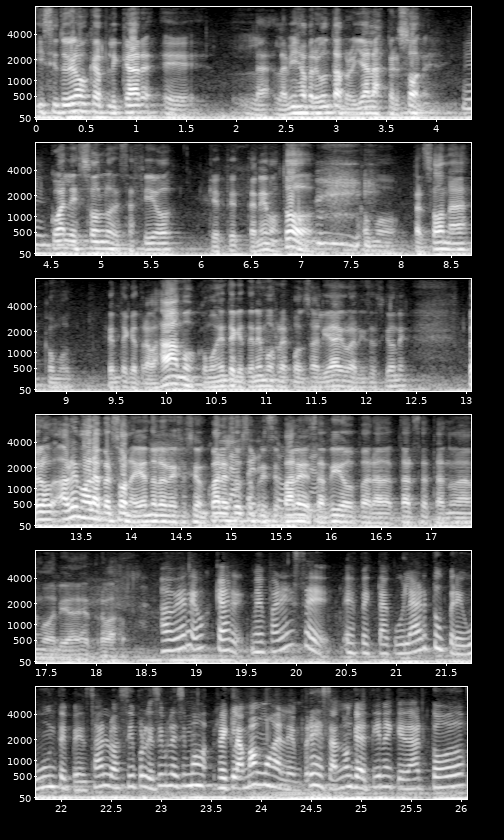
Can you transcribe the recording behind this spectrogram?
Y si tuviéramos que aplicar eh, la, misma pregunta, pero ya a las personas, ¿cuáles son los desafíos que tenemos todos como personas, como gente que trabajamos, como gente que tenemos responsabilidad de organizaciones? Pero hablemos de la persona y no de la organización. ¿Cuáles son sus principales desafíos para adaptarse a estas nuevas modalidades de trabajo? A ver, Oscar, me parece espectacular tu pregunta y pensarlo así, porque siempre decimos, reclamamos a la empresa, ¿no? Que tiene que dar todo,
